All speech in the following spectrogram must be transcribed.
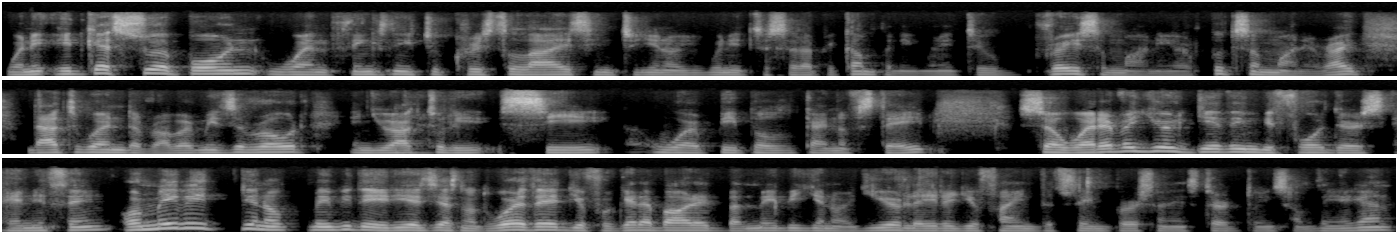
when it, gets to a point when things need to crystallize into you know we need to set up a company we need to raise some money or put some money right? That's when the rubber meets the road and you actually see where people kind of stay. So whatever you're giving before there's anything or maybe you know maybe the idea is just not worth it you forget about it but maybe you know a year later you find the same person and start doing something again.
